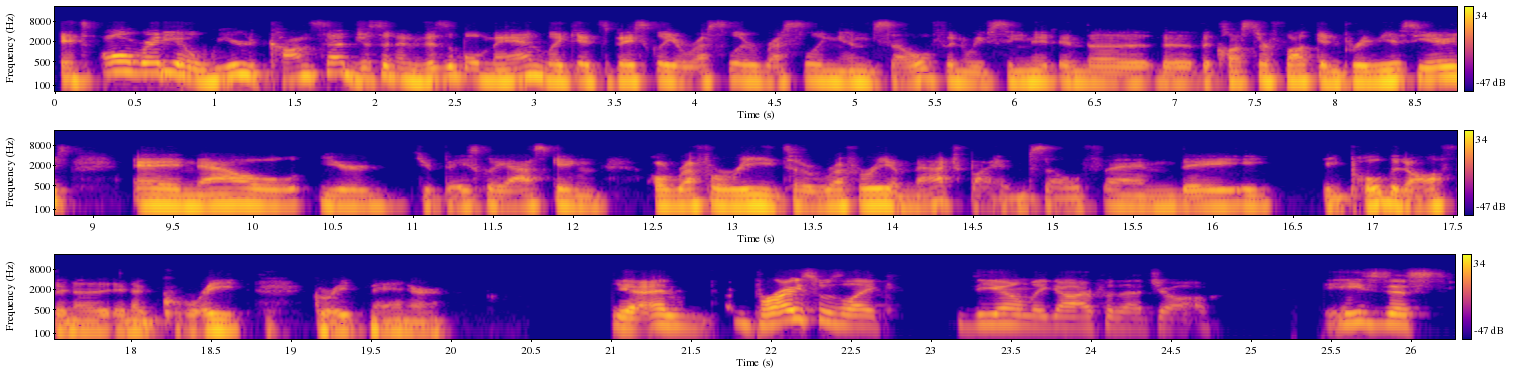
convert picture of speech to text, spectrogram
it's already a weird concept just an invisible man like it's basically a wrestler wrestling himself and we've seen it in the the, the clusterfuck in previous years and now you're you're basically asking a referee to referee a match by himself and they he pulled it off in a in a great great manner yeah and bryce was like the only guy for that job he's just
